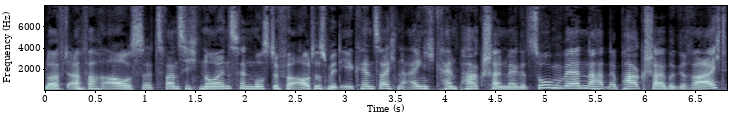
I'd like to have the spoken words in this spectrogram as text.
läuft einfach aus. Seit 2019 musste für Autos mit E-Kennzeichen eigentlich kein Parkschein mehr gezogen werden. Da hat eine Parkscheibe gereicht.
